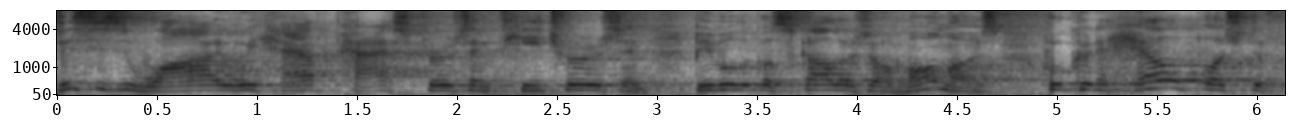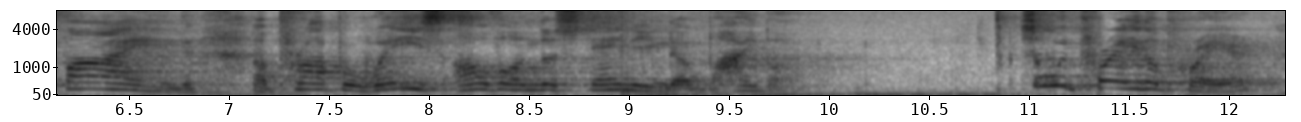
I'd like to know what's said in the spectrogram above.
this is why we have pastors and teachers and biblical scholars among us who can help us to find uh, proper ways of understanding the Bible. So we pray the prayer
